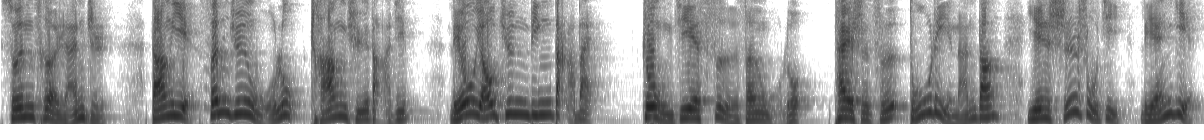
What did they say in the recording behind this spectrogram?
孙策然之，当夜分军五路长驱大进。刘繇军兵大败，众皆四分五落。太史慈独立难当，引十数骑连夜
